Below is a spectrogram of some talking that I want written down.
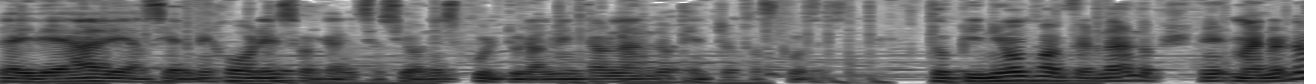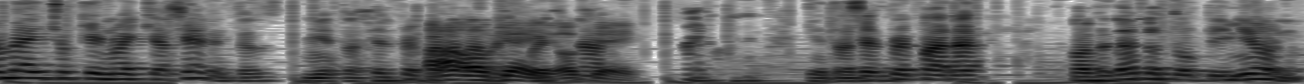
la idea de hacer mejores organizaciones culturalmente hablando, entre otras cosas. Tu opinión, Juan Fernando. Eh, Manuel no me ha dicho qué no hay que hacer, entonces mientras él prepara ah, la okay, respuesta, mientras él prepara, Juan Fernando, tu opinión.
